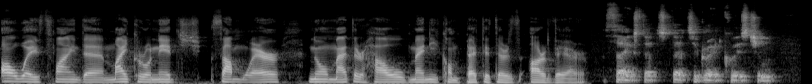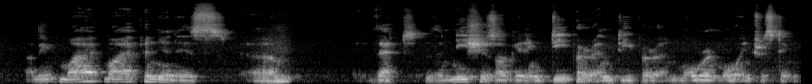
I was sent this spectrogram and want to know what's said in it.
always find a micro niche somewhere, no matter how many competitors are there? Thanks. That's that's a great question. I mean, my my opinion is um, that the niches are getting deeper and deeper and more and more interesting.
